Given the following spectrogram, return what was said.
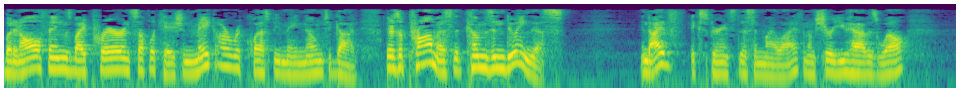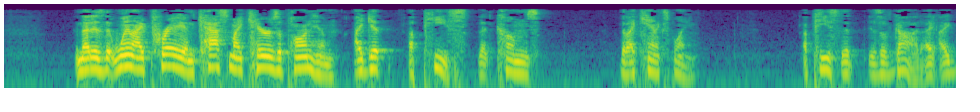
but in all things by prayer and supplication, make our request be made known to God. There's a promise that comes in doing this. And I've experienced this in my life, and I'm sure you have as well. And that is that when I pray and cast my cares upon Him, I get a peace that comes that I can't explain. A peace that is of God. I,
